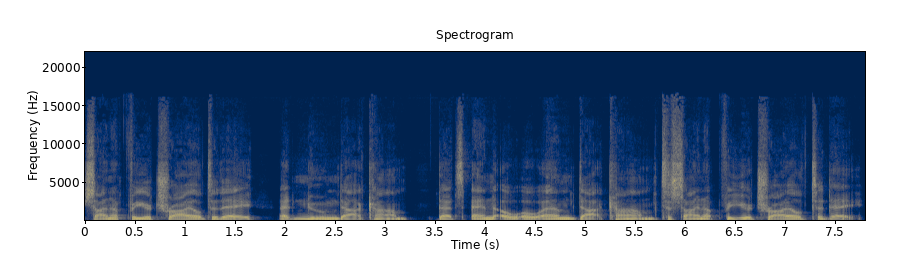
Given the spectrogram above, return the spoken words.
Sign up for your trial today at Noom.com. That's N O O M dot com to sign up for your trial today.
